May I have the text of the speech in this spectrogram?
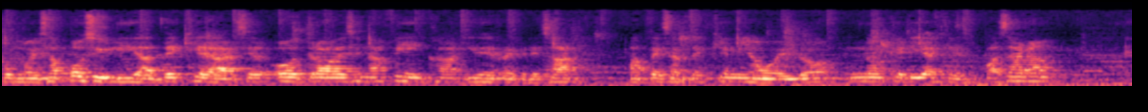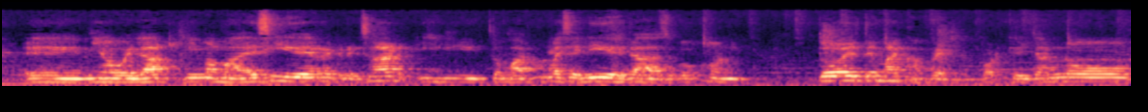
como esa posibilidad de quedarse otra vez en la finca y de regresar, a pesar de que mi abuelo no quería que eso pasara. Eh, mi abuela, mi mamá decide regresar y tomar como ese liderazgo con todo el tema de café, porque ella no,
